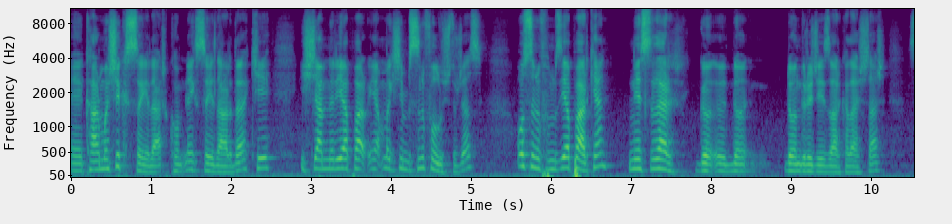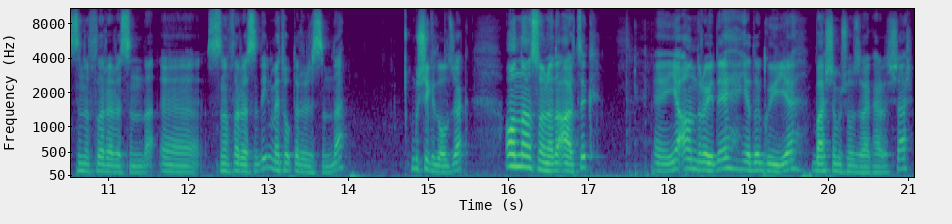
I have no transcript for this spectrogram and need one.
e, karmaşık sayılar, kompleks sayılarda ki işlemleri yapar, yapmak için bir sınıf oluşturacağız. O sınıfımızı yaparken nesneler dö- döndüreceğiz arkadaşlar. Sınıflar arasında, e, sınıflar arasında değil metotlar arasında. Bu şekilde olacak. Ondan sonra da artık e, ya Android'e ya da GUI'ye başlamış olacağız arkadaşlar.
